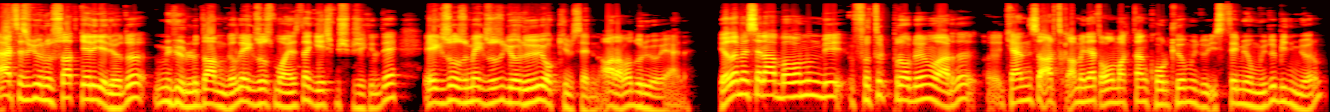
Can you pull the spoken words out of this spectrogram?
Ertesi gün ruhsat geri geliyordu. Mühürlü, damgalı, egzoz muayenesinden geçmiş bir şekilde. Egzozu megzozu gördüğü yok kimsenin. Araba duruyor yani. Ya da mesela babamın bir fıtık problemi vardı. Kendisi artık ameliyat olmaktan korkuyor muydu, istemiyor muydu bilmiyorum.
